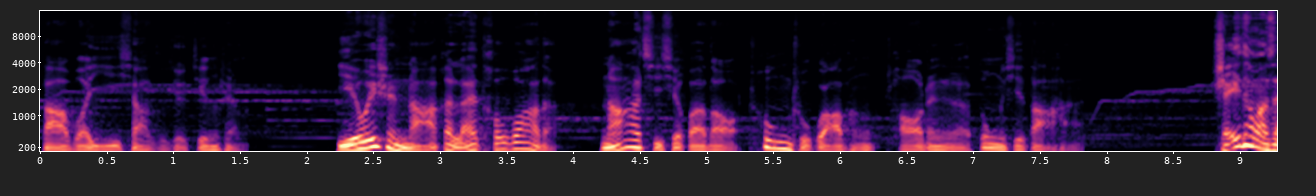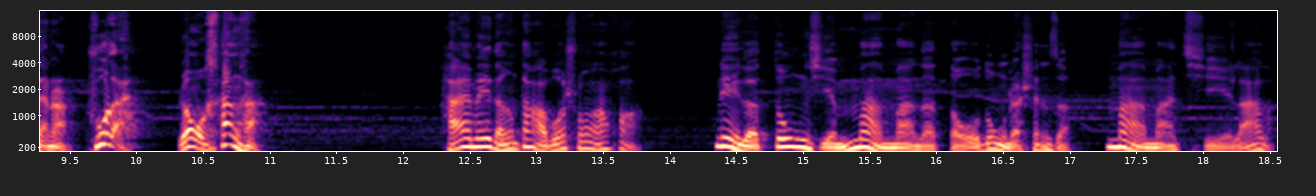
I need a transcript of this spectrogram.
大伯一下子就精神了。以为是哪个来偷瓜的，拿起西瓜刀冲出瓜棚，朝着那个东西大喊：“谁他妈在那儿？出来，让我看看！”还没等大伯说完话，那个东西慢慢的抖动着身子，慢慢起来了。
